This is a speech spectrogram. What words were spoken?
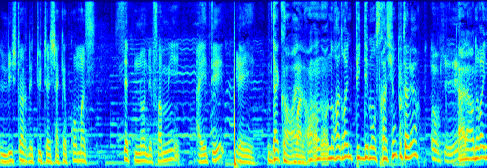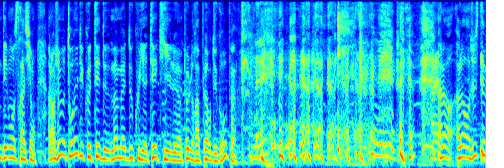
l'histoire de tout un chacun, comment cette nom de famille a été créé. d'accord. Voilà. On, on aura droit à une petite démonstration tout à l'heure? Ok. Alors, on aura une démonstration. Alors, je vais me tourner du côté de Mamadou Kouyaté, qui est le- un peu le rappeur du groupe. Alors, alors Il justement.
